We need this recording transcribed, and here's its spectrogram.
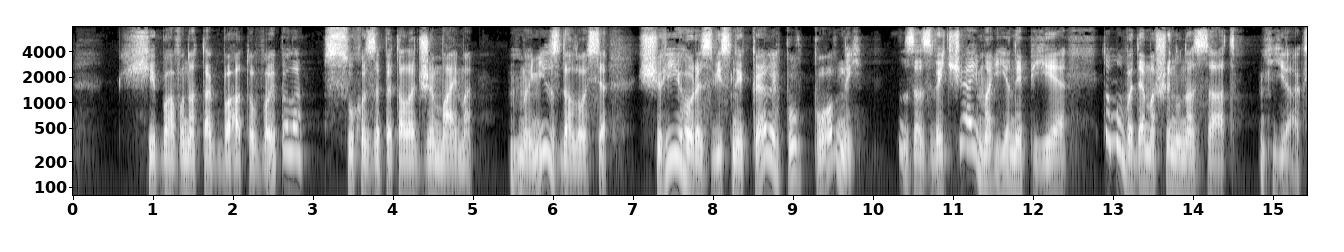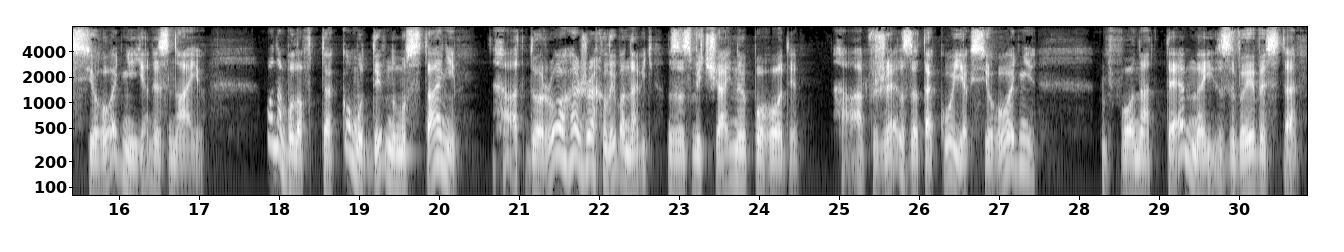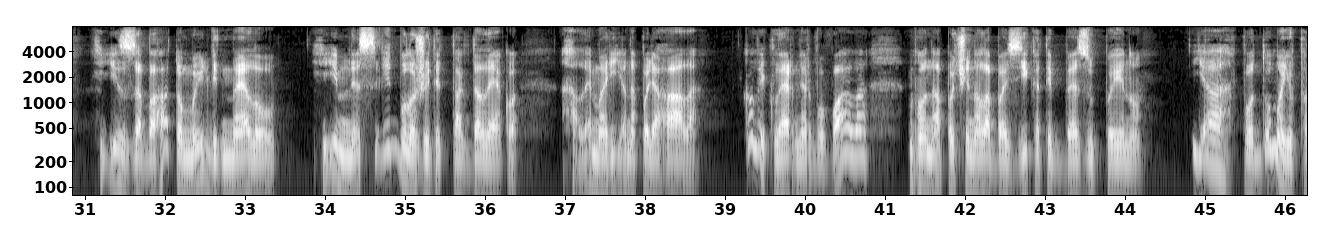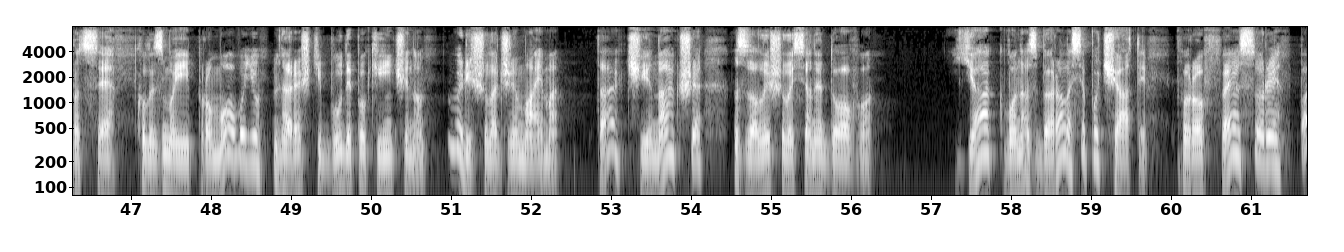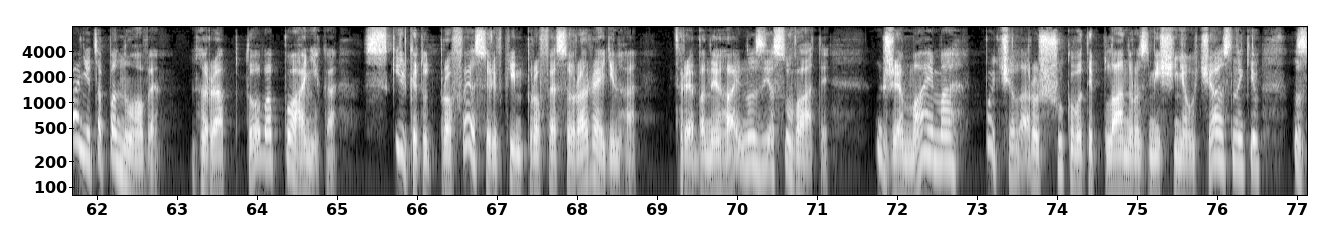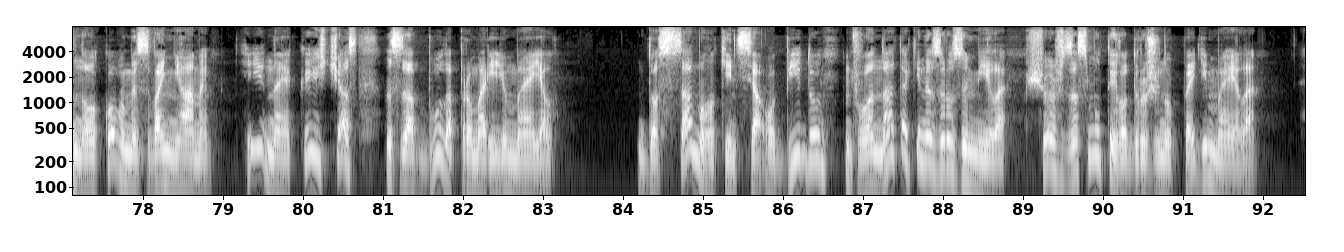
Хіба вона так багато випила? Сухо запитала Джемайма. Мені здалося, що її горизвісний келих був повний. Зазвичай Марія не п'є, тому веде машину назад. Як сьогодні, я не знаю. Вона була в такому дивному стані, а дорога жахлива навіть за звичайної погоди. А вже за такою, як сьогодні, вона темна і звивиста, і за багато миль від Мелоу. Їм не слід було жити так далеко, але Марія наполягала. Коли Клер нервувала, вона починала базікати без зупину. Я подумаю про це, коли з моєю промовою нарешті буде покінчено, вирішила Джемайма. Так чи інакше залишилося недовго. Як вона збиралася почати? Професори, пані та панове, раптова паніка. Скільки тут професорів, крім професора Редінга? Треба негайно з'ясувати. Джемайма почала розшукувати план розміщення учасників з науковими званнями і на якийсь час забула про Марію Меял. До самого кінця обіду вона так і не зрозуміла, що ж засмутило дружину Педі Мейла.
